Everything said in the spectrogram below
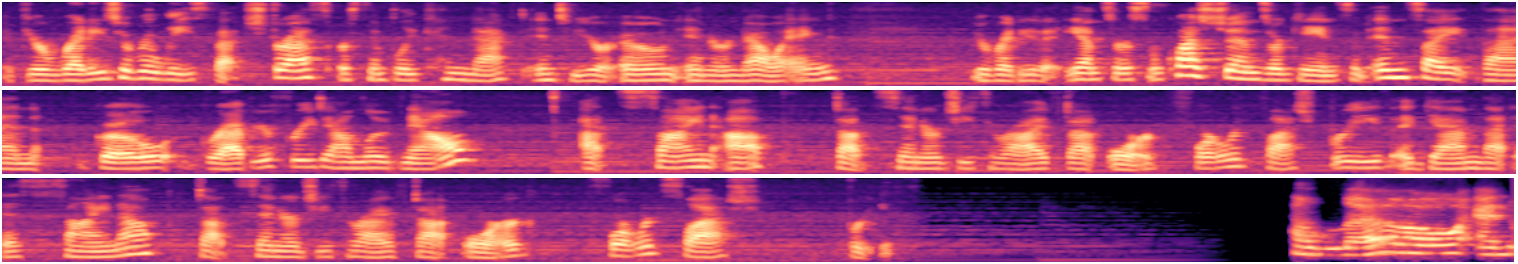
If you're ready to release that stress or simply connect into your own inner knowing, you're ready to answer some questions or gain some insight, then go grab your free download now at signup.synergythrive.org forward slash breathe. Again, that is signup.synergythrive.org forward slash breathe. Hello, and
